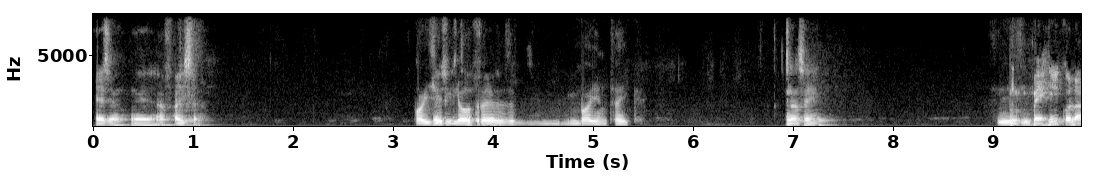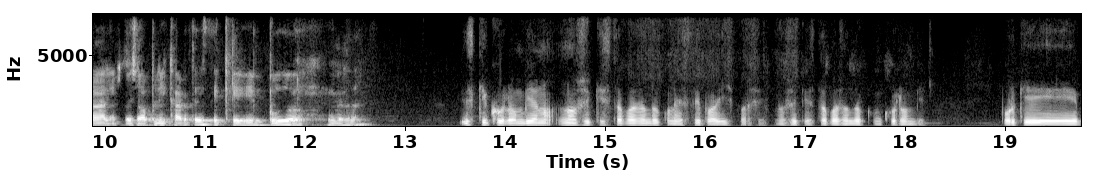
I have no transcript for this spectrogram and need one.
Eso, eh, a Pfizer. Pfizer y la otra es BioNTech. No sé. Sí, sí. México la, la empezó a aplicar desde que él pudo, ¿verdad? Es que Colombia no, no sé qué está pasando con este país, parce. No sé qué está pasando con Colombia. Porque,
